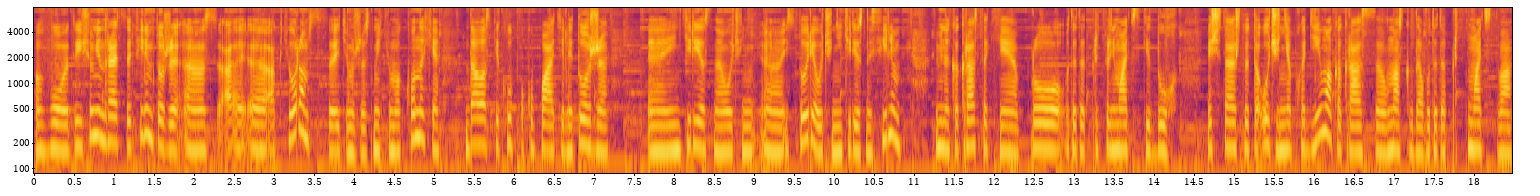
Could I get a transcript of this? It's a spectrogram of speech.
Вот. И еще мне нравится фильм тоже э, с а, актером, с этим же, с Митью МакКонахи, «Далласский клуб покупателей». Тоже интересная очень э, история, очень интересный фильм. Именно как раз-таки про вот этот предпринимательский дух. Я считаю, что это очень необходимо как раз у нас, когда вот это предпринимательство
